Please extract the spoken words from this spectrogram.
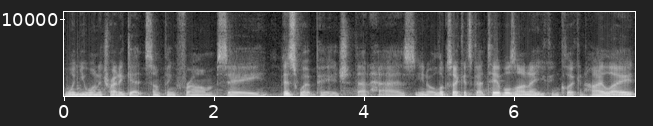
when you want to try to get something from, say, this web page that has, you know, it looks like it's got tables on it. You can click and highlight.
